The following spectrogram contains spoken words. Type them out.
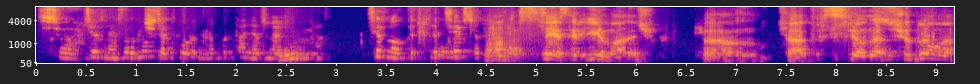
Все. Чесно, звернувся коротко питання звернення. Чернов підключився. Все, Сергій Іванович. Е, Так, все, у нас чудово.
